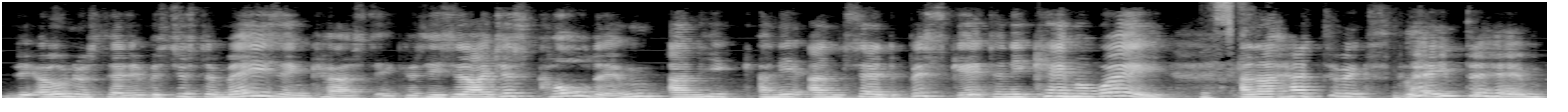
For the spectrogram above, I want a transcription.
the owner said it was just amazing, Kirsty, because he said I just called him and he and he and said biscuit and he came away, Biscuit. and I had to explain to him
